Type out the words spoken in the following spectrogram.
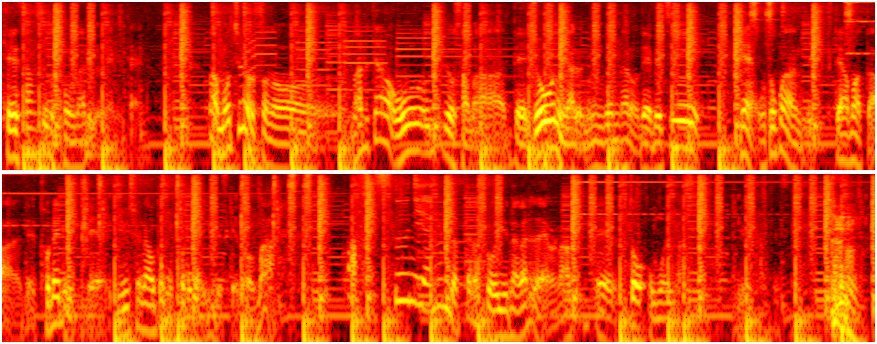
計算するとそうなるよねみたいな。まあ、もちろんそのマルテは王女様で女王になる人間なので別に、ね、男なんて引く手あまたで取れるんで優秀な男取ればいいんですけど、まあ、まあ、普通にやるんだったらそういう流れだよなってふと思いましたという感じですね。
